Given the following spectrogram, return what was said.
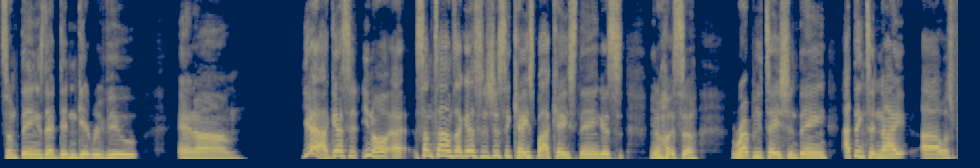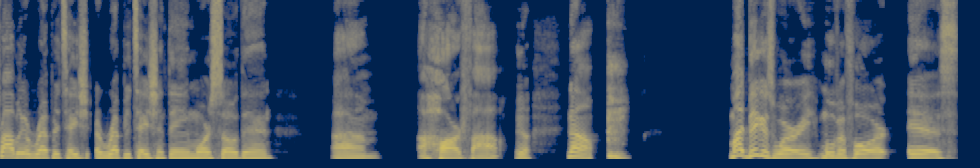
some things that didn't get reviewed, and um, yeah, I guess it. You know, sometimes I guess it's just a case by case thing. It's you know it's a reputation thing. I think tonight uh, was probably a reputation a reputation thing more so than um, a hard foul. You know, now my biggest worry moving forward is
